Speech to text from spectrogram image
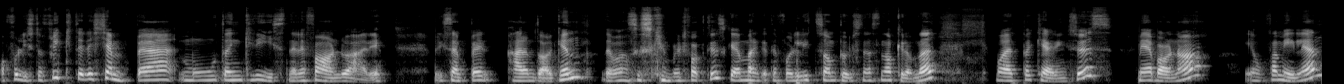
og får lyst til å flykte eller kjempe mot den krisen eller faren du er i. For eksempel her om dagen, det var ganske skummelt faktisk, jeg merker at jeg får litt sånn puls når jeg snakker om det, var et parkeringshus med barna og familien,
